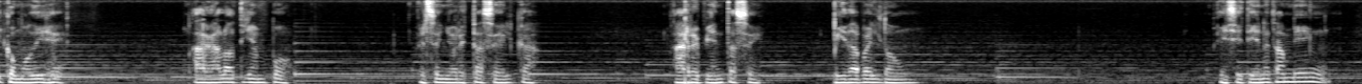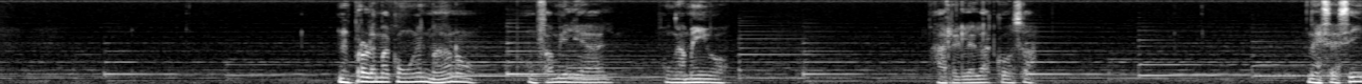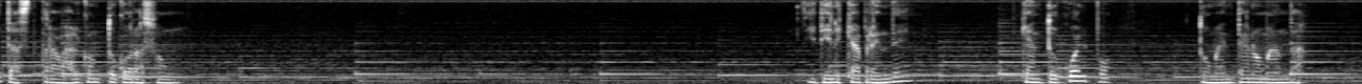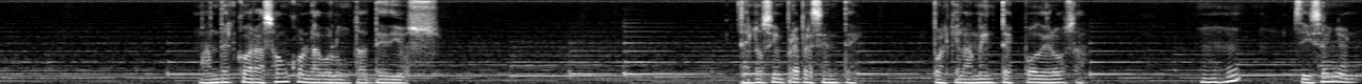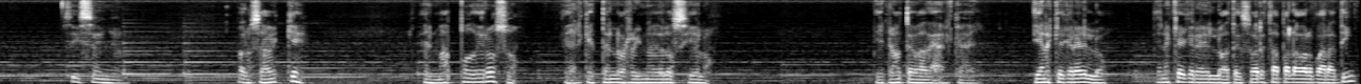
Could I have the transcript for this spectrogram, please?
Y como dije, hágalo a tiempo. El Señor está cerca arrepiéntase, pida perdón. Y si tiene también un problema con un hermano, un familiar, un amigo, arregle las cosas. Necesitas trabajar con tu corazón. Y tienes que aprender que en tu cuerpo tu mente no manda. Manda el corazón con la voluntad de Dios. Tenlo siempre presente, porque la mente es poderosa. Sí, Señor. Sí, Señor. Pero ¿sabes qué? El más poderoso es el que está en los reinos de los cielos. Y no te va a dejar caer. Tienes que creerlo Tienes que creerlo, atesora esta palabra para ti.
